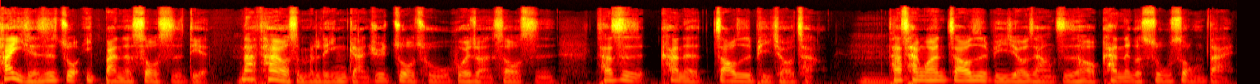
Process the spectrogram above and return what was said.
他以前是做一般的寿司店，那他有什么灵感去做出回转寿司？他是看了朝日啤酒厂，他参观朝日啤酒厂之后，看那个输送带，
